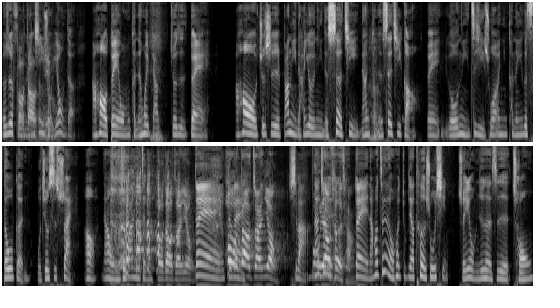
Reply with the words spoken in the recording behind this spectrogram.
就是否男性所用的，然后对我们可能会比较就是对，然后就是帮你的还有你的设计，然后可能嗯设计稿，对，有你自己说，你可能一个 slogan，我就是帅哦，那我们就帮你整个 后道专用，对，对不对？后道专用，是吧？布那就料特长。对，然后这个会就比较特殊性，所以我们真的是从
